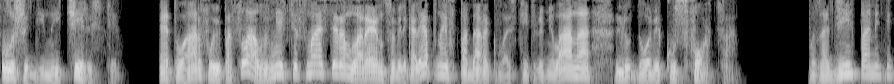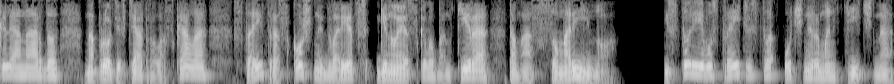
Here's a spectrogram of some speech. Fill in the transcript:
лошадиной челюсти. Эту арфу и послал вместе с мастером Лоренцо Великолепный в подарок властителю Милана Людовику Сфорца. Позади памятника Леонардо, напротив театра Ласкала, стоит роскошный дворец генуэзского банкира Томассо Марино, История его строительства очень романтична,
